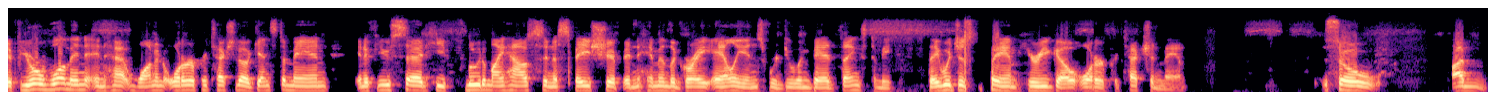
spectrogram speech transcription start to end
If you're a woman and ha- want an order of protection against a man, and if you said he flew to my house in a spaceship and him and the gray aliens were doing bad things to me, they would just bam, here you go, order of protection, ma'am. So I'm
